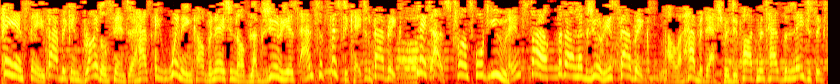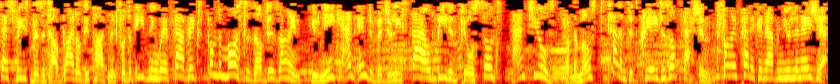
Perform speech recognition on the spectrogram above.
Save Fabric and Bridal Center has a winning combination of luxurious and sophisticated fabrics. Let us transport you in style with our luxurious fabrics. Our haberdashery department has the latest accessories. Visit our bridal department for the evening wear fabrics from the masters of design. Unique and individually styled beaded pure silks and tulles from the most talented creators of fashion. 5 Pelican Avenue, Lenasia,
